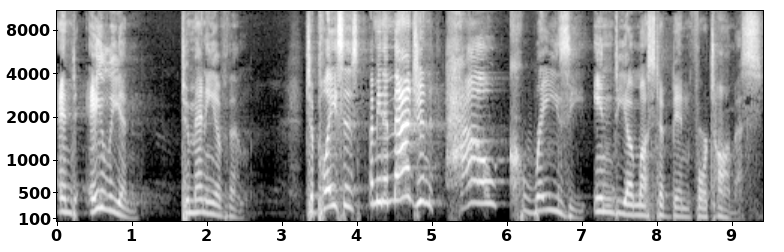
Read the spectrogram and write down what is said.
and alien to many of them. To places, I mean, imagine how crazy India must have been for Thomas.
